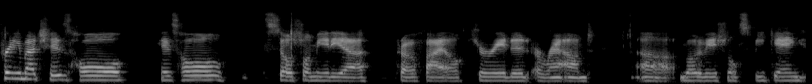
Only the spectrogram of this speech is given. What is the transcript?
pretty much his whole his whole social media profile curated around uh, motivational speaking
